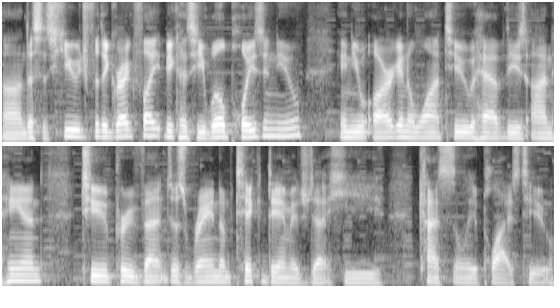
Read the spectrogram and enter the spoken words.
Uh, this is huge for the Greg fight because he will poison you, and you are going to want to have these on hand to prevent just random tick damage that he constantly applies to you.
